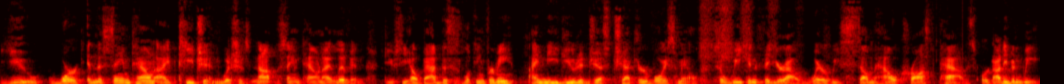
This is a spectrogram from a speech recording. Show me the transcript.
You work in the same town I teach in, which is not the same town I live in. Do you see how bad this is looking for me? I need you to just check your voicemail so we can figure out where we somehow crossed paths, or not even we,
